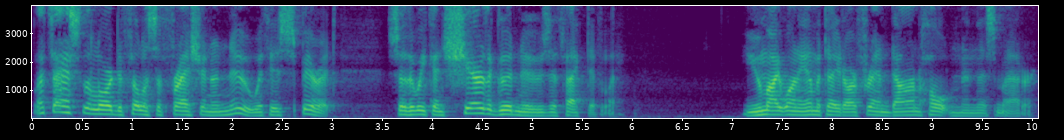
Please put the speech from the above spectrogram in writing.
let's ask the Lord to fill us afresh and anew with his Spirit so that we can share the good news effectively. You might want to imitate our friend Don Holton in this matter.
